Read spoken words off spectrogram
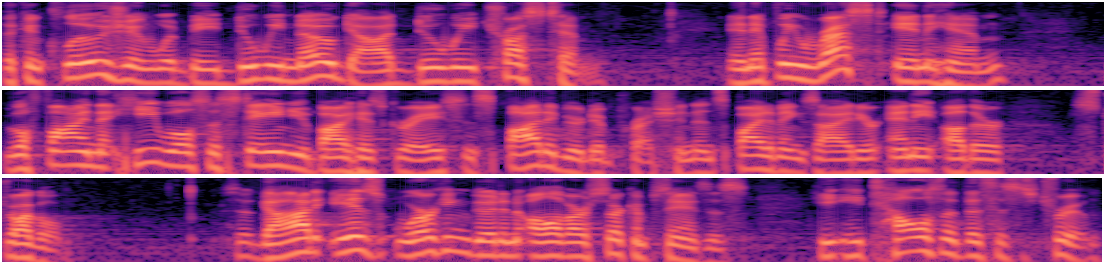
the conclusion would be do we know God? Do we trust Him? And if we rest in Him, you will find that He will sustain you by His grace in spite of your depression, in spite of anxiety, or any other struggle. So, God is working good in all of our circumstances. He, he tells us that this is true.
